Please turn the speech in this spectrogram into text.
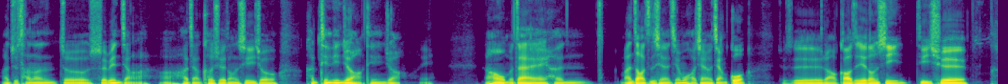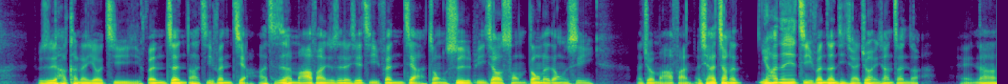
啊，就常常就随便讲啊，啊，他讲科学东西就看听听就好，听听就好，哎，然后我们在很蛮早之前的节目好像有讲过，就是老高这些东西的确就是他可能有几分真啊，几分假啊，只是很麻烦，就是那些几分假总是比较耸动的东西。那就麻烦，而且他讲的，因为他那些几分钟听起来就很像真的，哎，那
